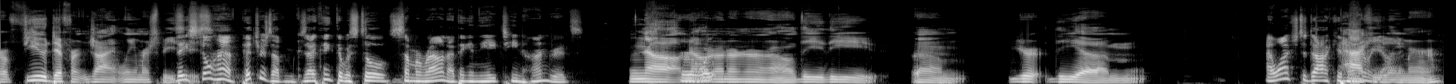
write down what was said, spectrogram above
are a few different giant lemur species. They still have pictures of them because I think there was still some around. I think in the 1800s. no, no, what- no, no, no, no. The the um, you're the um, I watched a documentary. Pachylemur.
